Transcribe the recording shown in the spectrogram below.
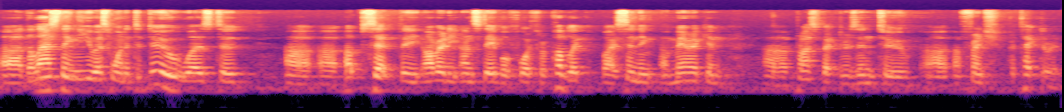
Uh, the last thing the U.S. wanted to do was to uh, uh, upset the already unstable Fourth Republic by sending American uh, prospectors into a French protectorate.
